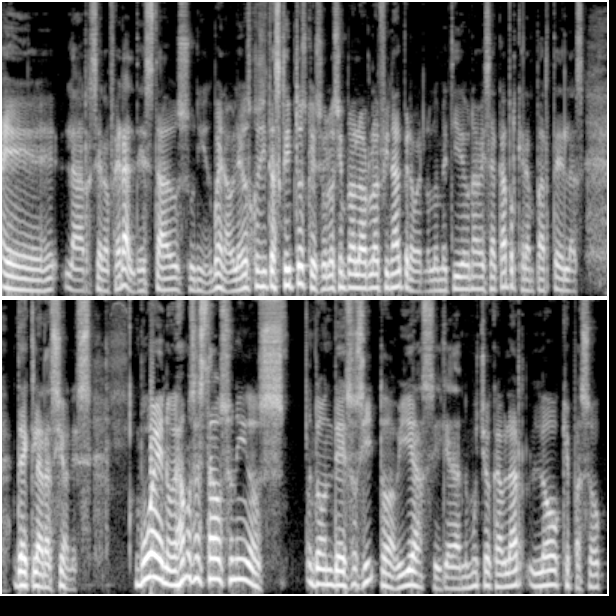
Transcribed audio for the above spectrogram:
eh, la Reserva Federal de Estados Unidos. Bueno, hablé dos cositas criptos que suelo siempre hablarlo al final, pero bueno, los metí de una vez acá porque eran parte de las declaraciones. Bueno, dejamos a Estados Unidos, donde eso sí, todavía sigue dando mucho que hablar lo que pasó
